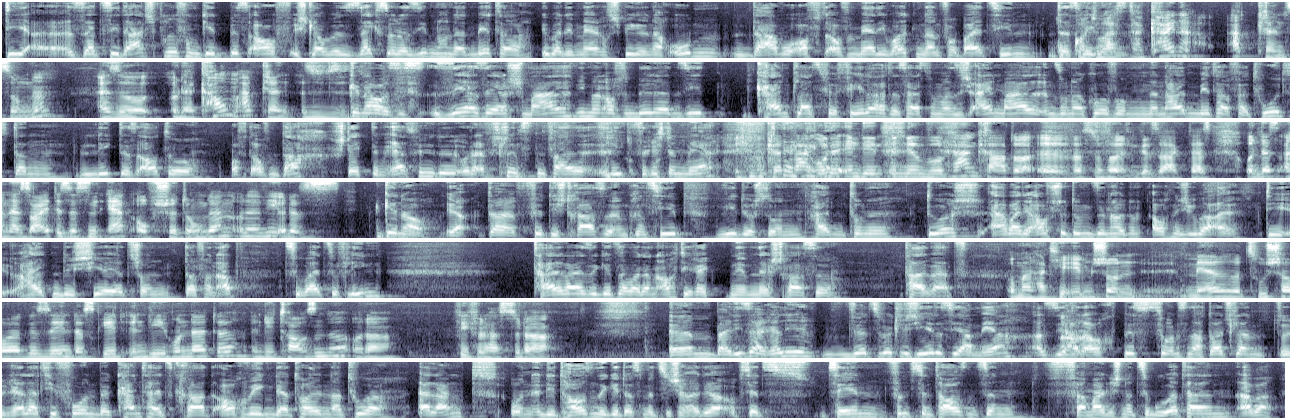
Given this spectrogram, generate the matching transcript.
Die äh, Satzidatprüfung geht bis auf, ich glaube, 600 oder 700 Meter über dem Meeresspiegel nach oben, da wo oft auf dem Meer die Wolken dann vorbeiziehen. Oh Gott, du hast da keine Abgrenzung, ne? Also, oder kaum Abgrenzung. Also, Genau, es ist sehr, sehr schmal, wie man auf den Bildern sieht. Kein Platz für Fehler. Das heißt, wenn man sich einmal in so einer Kurve um einen halben Meter vertut, dann liegt das Auto oft auf dem Dach, steckt im Erdhügel oder im schlimmsten Fall liegt es Richtung Meer. Ich wollte gerade sagen, oder in dem, in dem Vulkankrater, äh, was du vorhin gesagt hast. Und das an der Seite, ist das eine Erdaufschüttung dann, oder wie? Oder das, Genau, ja, da führt die Straße im Prinzip wie durch so einen halben Tunnel durch. Aber die Aufschüttungen sind halt auch nicht überall. Die halten dich hier jetzt schon davon ab, zu weit zu fliegen. Teilweise geht's aber dann auch direkt neben der Straße talwärts. und man hat hier eben schon mehrere Zuschauer gesehen. Das geht in die Hunderte, in die Tausende? Oder wie viel hast du da? Ähm, bei dieser Rallye wird's wirklich jedes Jahr mehr. Also sie hat auch bis zu uns nach Deutschland relativ hohen Bekanntheitsgrad, auch wegen der tollen Natur erlangt. Und in die Tausende geht das mit Sicherheit. Ja, ob es jetzt 10, 15.000 sind, vermag ich nicht zu beurteilen. Aber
